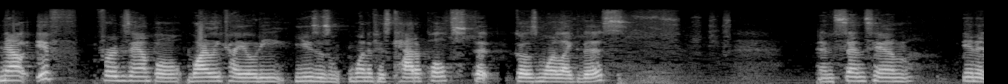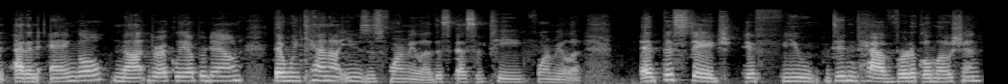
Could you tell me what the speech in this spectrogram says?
Now, if, for example, Wiley. Coyote uses one of his catapults that goes more like this and sends him in an, at an angle, not directly up or down, then we cannot use this formula, this S of t formula. At this stage, if you didn't have vertical motion,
